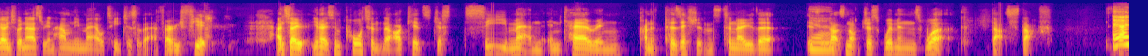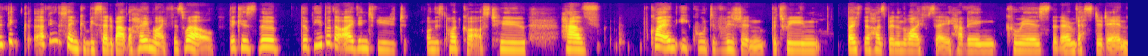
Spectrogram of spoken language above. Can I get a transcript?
go into a nursery and how many male teachers are there? Very few. And so, you know, it's important that our kids just see men in caring kind of positions to know that yeah. that's not just women's work, that stuff. I think I think the same can be said about the home life as well, because the the people that I've interviewed on this podcast who have quite an equal division between both the husband and the wife say having careers that they're invested in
